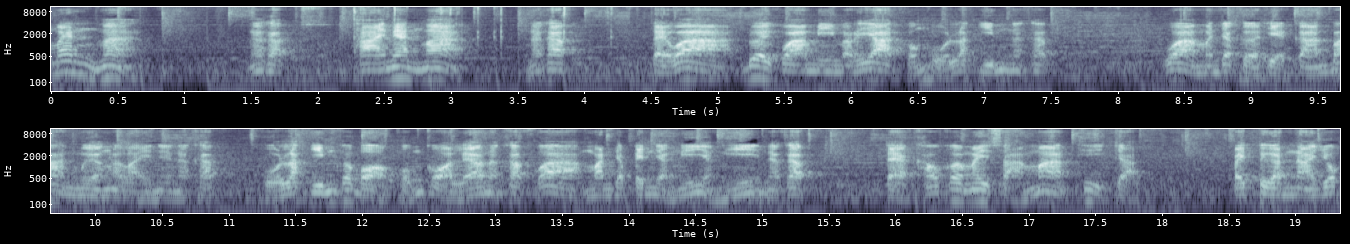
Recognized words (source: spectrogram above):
แม่นมากนะครับทายแม่นมากนะครับ แต่ว่าด้วยความมีมารยาทของโหลักยิ้มนะครับ ว่ามันจะเกิดเหตุการณ์บ้านเมืองอะไรเนี่ยนะครับโหลักยิ้มก็บอกผมก่อนแล้วนะครับ ว่ามันจะเป็นอย่างนี้อย่างนี้นะครับ แต่เขาก็ไม่สามารถที่จะไปเตือนนายก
